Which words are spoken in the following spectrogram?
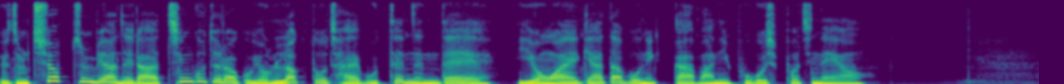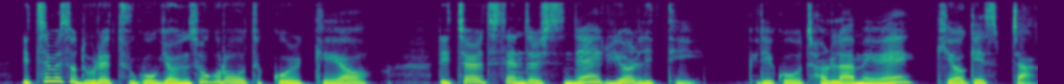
요즘 취업 준비하느라 친구들하고 연락도 잘 못했는데 이 영화 얘기 하다 보니까 많이 보고 싶어지네요. 이쯤에서 노래 두 곡 연속으로 듣고 올게요. 리처드 샌더슨의 리얼리티 그리고 전람회의 기억의 습작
